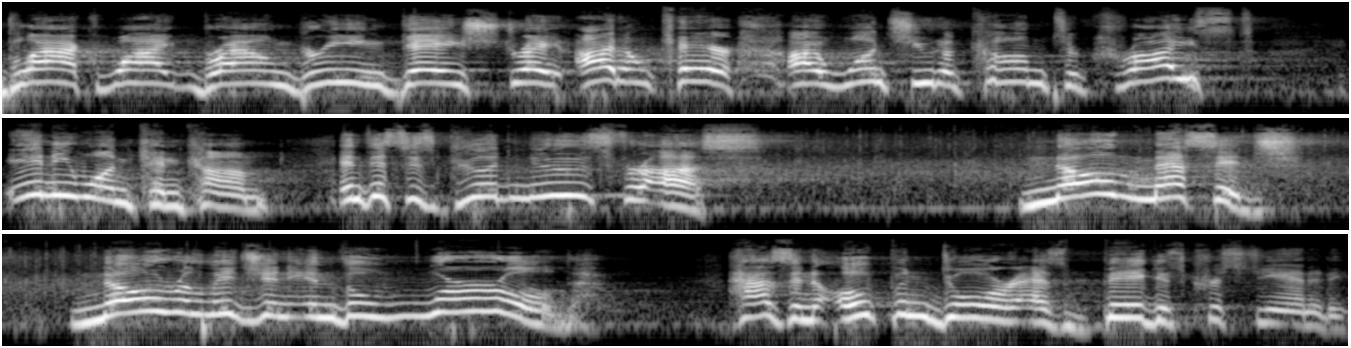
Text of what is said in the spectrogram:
Black, white, brown, green, gay, straight. I don't care. I want you to come to Christ. Anyone can come. And this is good news for us. No message, no religion in the world has an open door as big as Christianity.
